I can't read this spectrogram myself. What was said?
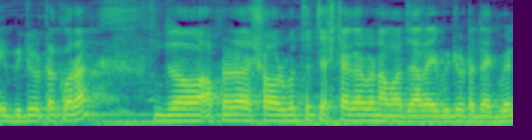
এই ভিডিওটা করা। তো আপনারা সর্বোচ্চ চেষ্টা করবেন আমার যারা এই ভিডিওটা দেখবেন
